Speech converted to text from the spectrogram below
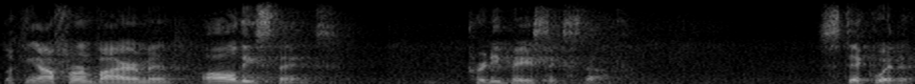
looking out for environment, all these things. Pretty basic stuff. Stick with it.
